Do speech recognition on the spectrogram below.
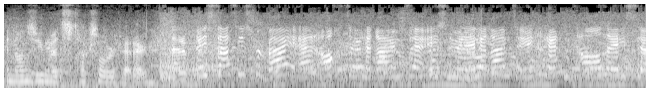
En dan zien we het straks wel weer verder. Nou, de presentatie is voorbij en achter de ruimte is nu een hele ruimte ingericht met al deze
